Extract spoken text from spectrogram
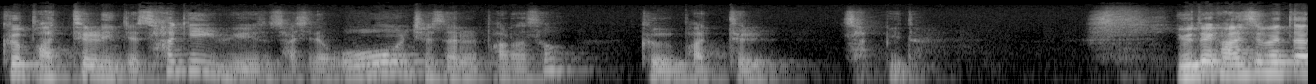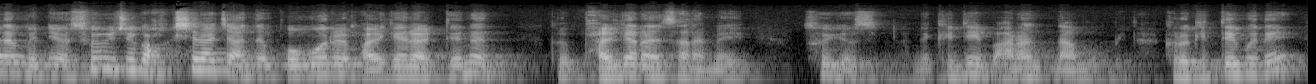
그 밭을 이제 사기 위해서 자신의 온 재산을 팔아서 그 밭을 삽니다. 유대 간섭에 따르면요, 소유주가 확실하지 않는 보물을 발견할 때는 그 발견한 사람의 소유였습니다. 근데 굉장히 많았나 봅니다. 그렇기 때문에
